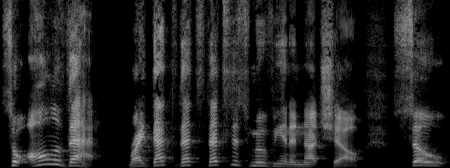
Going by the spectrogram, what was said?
so all of that, right? That's that's that's this movie in a nutshell. So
